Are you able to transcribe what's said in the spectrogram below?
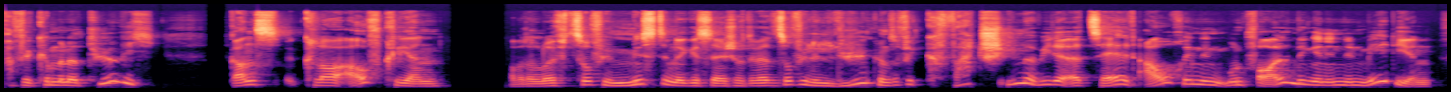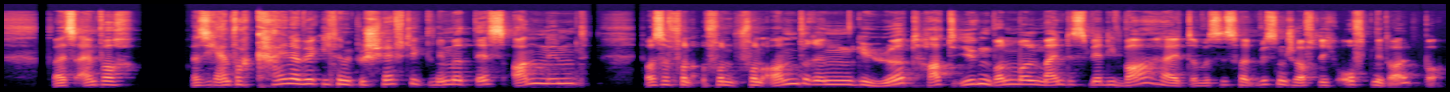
Dafür können wir natürlich ganz klar aufklären. Aber da läuft so viel Mist in der Gesellschaft, da werden so viele Lügen und so viel Quatsch immer wieder erzählt, auch in den und vor allen Dingen in den Medien, weil es einfach, weil sich einfach keiner wirklich damit beschäftigt und immer das annimmt, was er von, von, von anderen gehört hat, irgendwann mal meint, es wäre die Wahrheit, aber es ist halt wissenschaftlich oft nicht haltbar.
